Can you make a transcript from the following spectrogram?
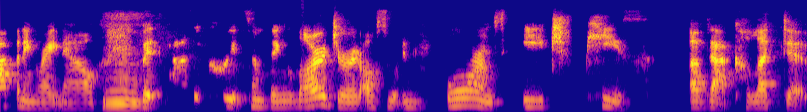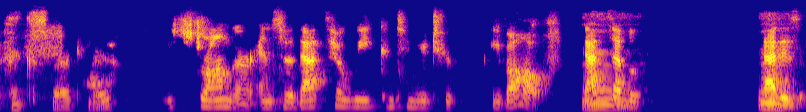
Happening right now. Mm. But as it creates something larger, it also informs each piece of that collective. Exactly. Right? Stronger. And so that's how we continue to evolve. That's mm. evolution. That is mm.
